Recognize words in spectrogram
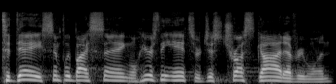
today simply by saying, well, here's the answer just trust God, everyone,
